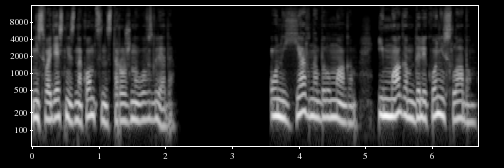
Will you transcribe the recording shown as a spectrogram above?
не сводя с незнакомца настороженного взгляда. Он явно был магом, и магом далеко не слабым.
